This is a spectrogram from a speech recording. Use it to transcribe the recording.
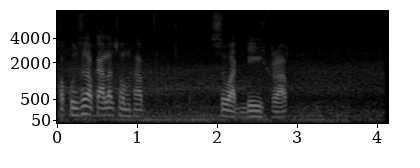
ขอบคุณสำหรับการรับชมครับ สวัสดีครับ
